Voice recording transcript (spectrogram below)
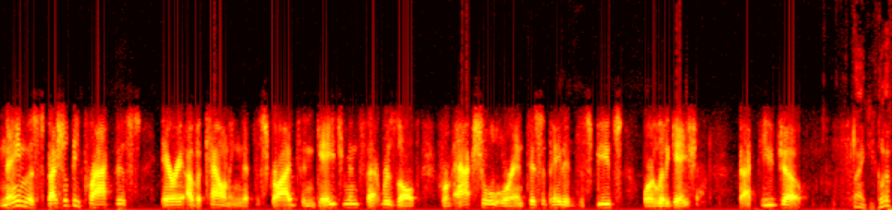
Name the specialty practice area of accounting that describes engagements that result from actual or anticipated disputes or litigation. Back to you, Joe. Thank you, Cliff.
